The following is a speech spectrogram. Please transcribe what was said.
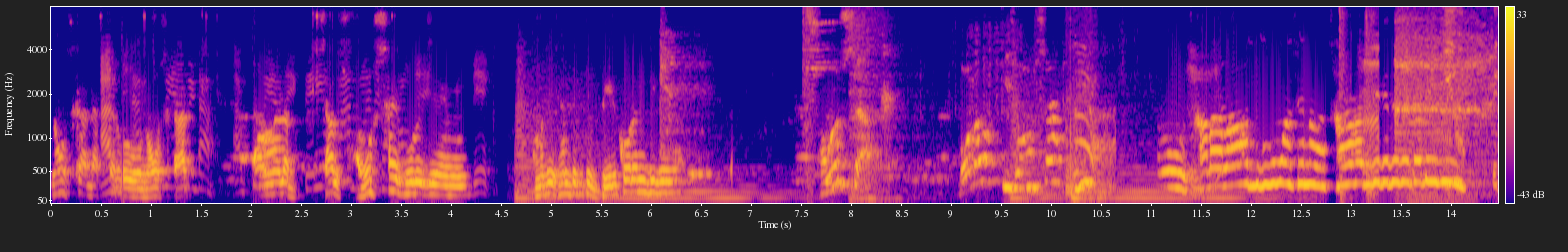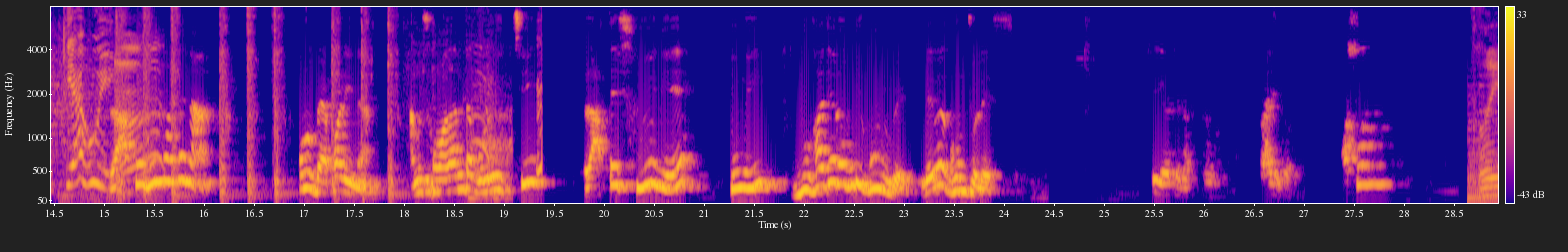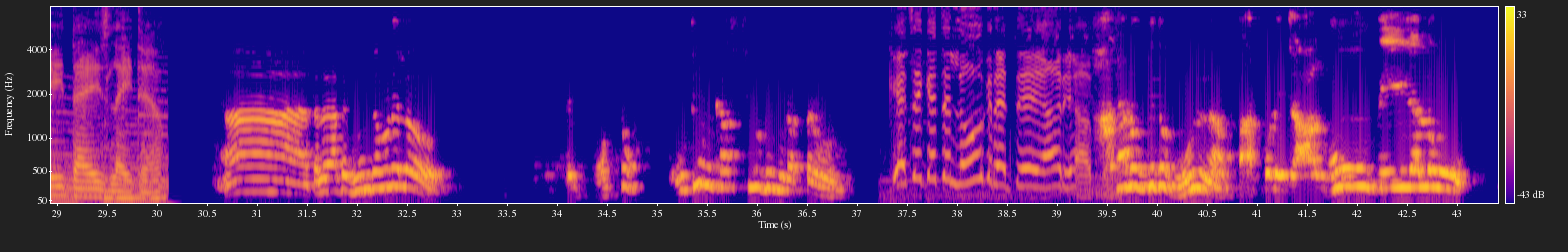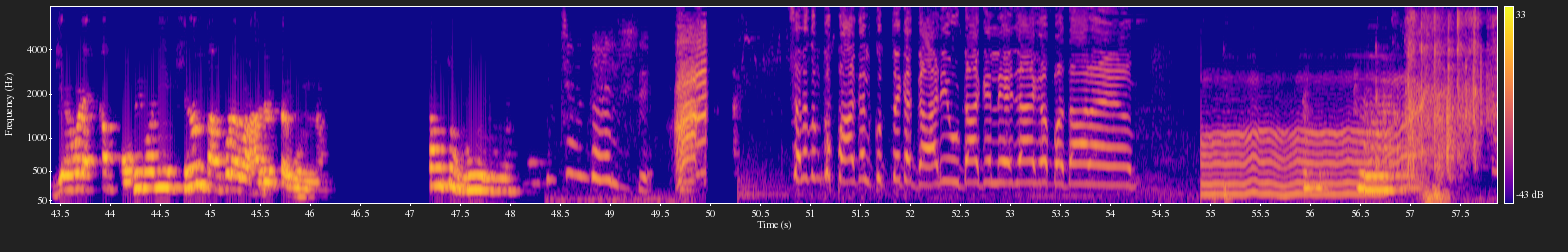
নমস্কার আমাকে এখান থেকে বের করেন দিকে। কোনো ব্যাপারই না। আমি সমাধানটা বলে দিচ্ছি। রাতে শুয়ে নিয়ে তুমি দু হাজার অবধি ঘুমবে দেখবে ঘুম চলে এসছে। ঠিক আছে ডাক্তারবাবু। তাই আসুন Three days later. হ্যাঁ তাহলে রাতে ঘুম কেমন এলো এই বড্ড কঠিন কাজ ছিল কিন্তু ডাক্তারবাবু कैसे कैसे लोग रहते हैं यार यहाँ হাজার অব্দি তো ঘুরলাম তারপরে যা ঘুম পেয়ে গেল গিয়ে আবার এক কাপ কফি বানিয়ে খেলাম তারপরে আবার হাজারটা গুনলাম তাও তো ঘুম এলো না साला तुमको पागल कुत्ते का गाड़ी उठा के ले जाएगा बता रहे हैं हम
